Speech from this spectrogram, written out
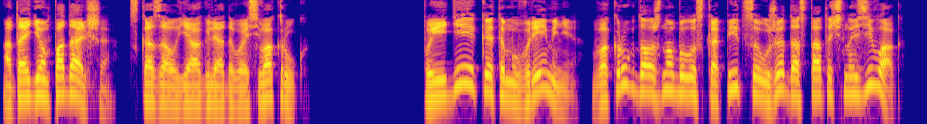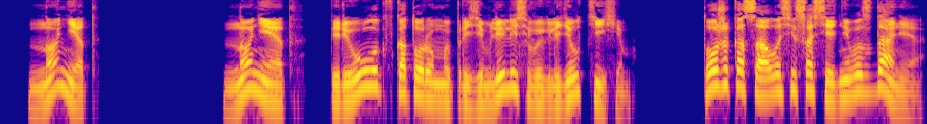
«Отойдем подальше», — сказал я, оглядываясь вокруг. По идее, к этому времени вокруг должно было скопиться уже достаточно зевак. Но нет. Но нет. Переулок, в котором мы приземлились, выглядел тихим. То же касалось и соседнего здания,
